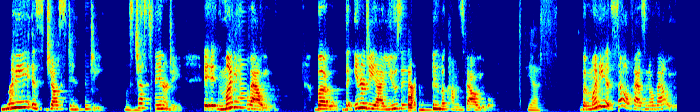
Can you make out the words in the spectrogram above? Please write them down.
Money is just an energy. Mm-hmm. It's just energy. It, it, money has value, but the energy I use it for then becomes valuable. Yes. But money itself has no value.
